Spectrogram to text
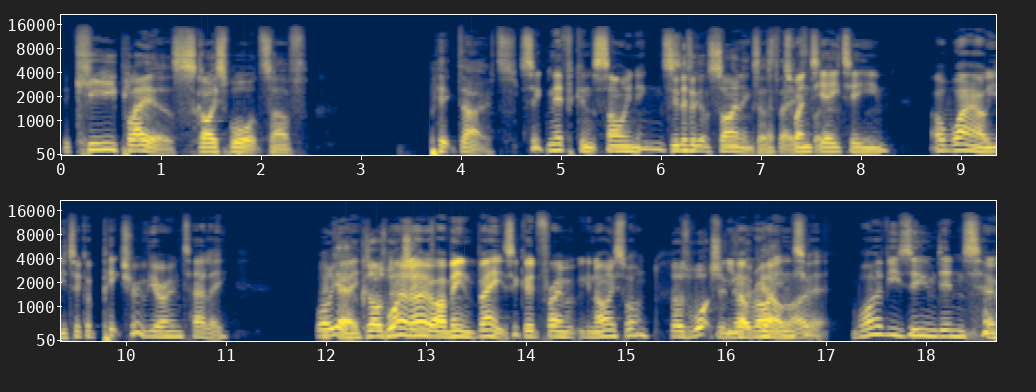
the key players Sky Sports have picked out? Significant signings Significant signings as of they 2018. Oh wow, you took a picture of your own telly. Well, yeah, because I was watching. No, no, I mean, mate, it's a good frame, nice one. I was watching You got IPL, right right? into it. Why have you zoomed in so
